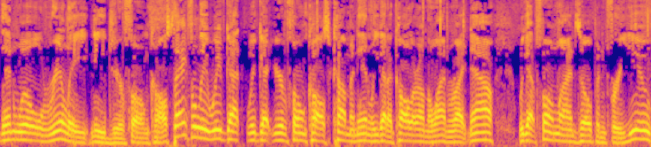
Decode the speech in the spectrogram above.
then we'll really need your phone calls. Thankfully, we've got we've got your phone calls coming in. We got a caller on the line right now. We got phone lines open for you.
